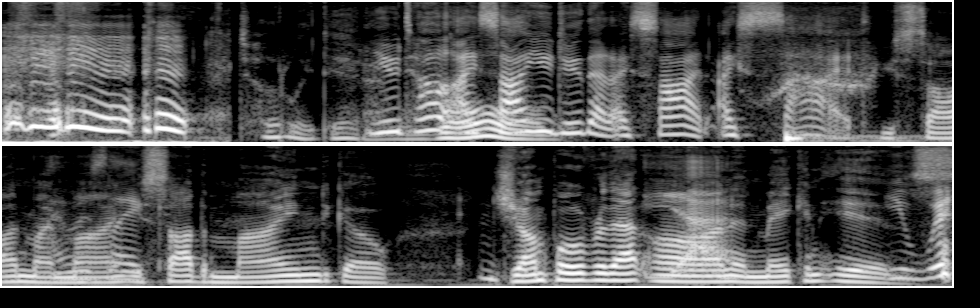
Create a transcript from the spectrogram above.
Totally did. You told I saw you do that. I saw it. I saw it. You saw in my I was mind. you like- saw the mind go jump over that on Yeah. and make an is. You win.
